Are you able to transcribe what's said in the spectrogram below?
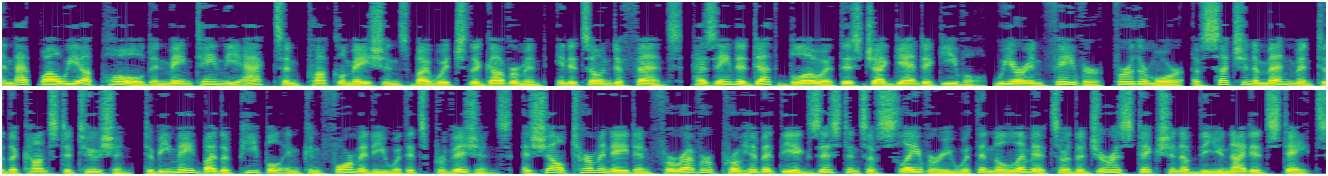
and that, while we uphold and maintain the acts and proclamations by which the government, in its own defense, has aimed a death blow at this gigantic evil, we are in favor, furthermore, of such an amendment to the Constitution, to be made by the people in conformity with its provisions, as shall terminate and forever prohibit the existence of slavery within the limits or the jurisdiction of the United States.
